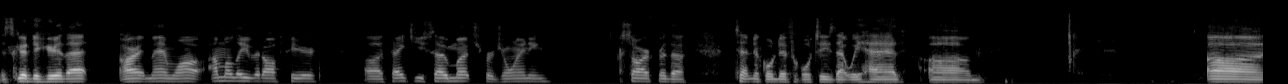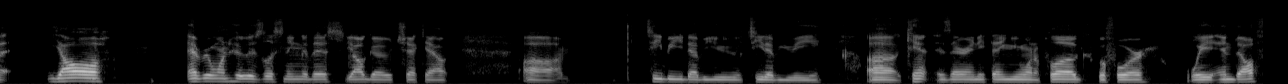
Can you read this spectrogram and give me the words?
It's good to hear that. All right, man. Well, I'm gonna leave it off here. Uh, thank you so much for joining. Sorry for the technical difficulties that we had. Um, uh, y'all, everyone who is listening to this, y'all go check out um, TBW TWE. Uh, Kent, is there anything you want to plug before we end off?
